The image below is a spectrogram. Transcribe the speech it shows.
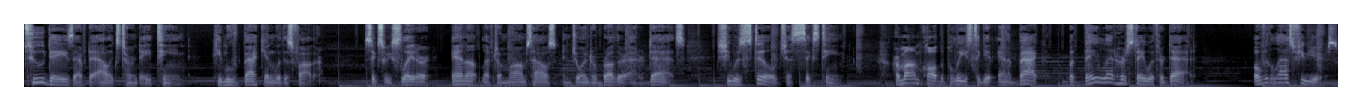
Two days after alex turned 18 he moved back in with his father six weeks later Anna left her mom's house and joined her brother at her dad's. She was still just 16. Her mom called the police to get Anna back, but they let her stay with her dad. Over the last few years,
